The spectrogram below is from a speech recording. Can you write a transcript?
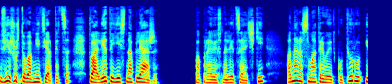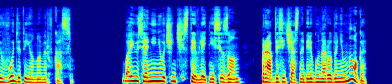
Вижу, что вам не терпится. Туалеты есть на пляже». Поправив на лице очки, она рассматривает купюру и вводит ее номер в кассу. «Боюсь, они не очень чистые в летний сезон. Правда, сейчас на берегу народу немного».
